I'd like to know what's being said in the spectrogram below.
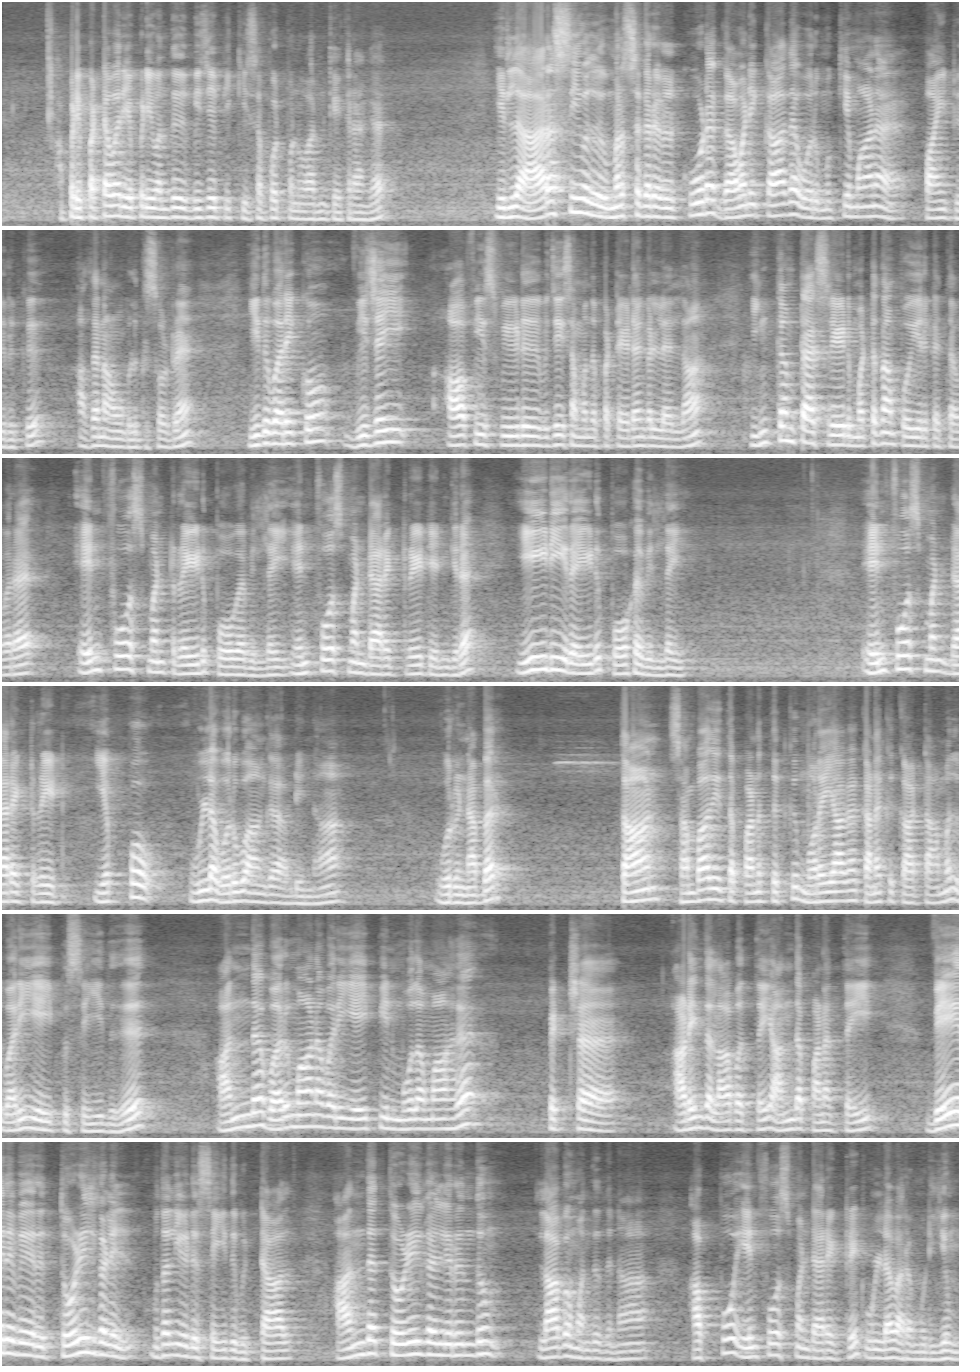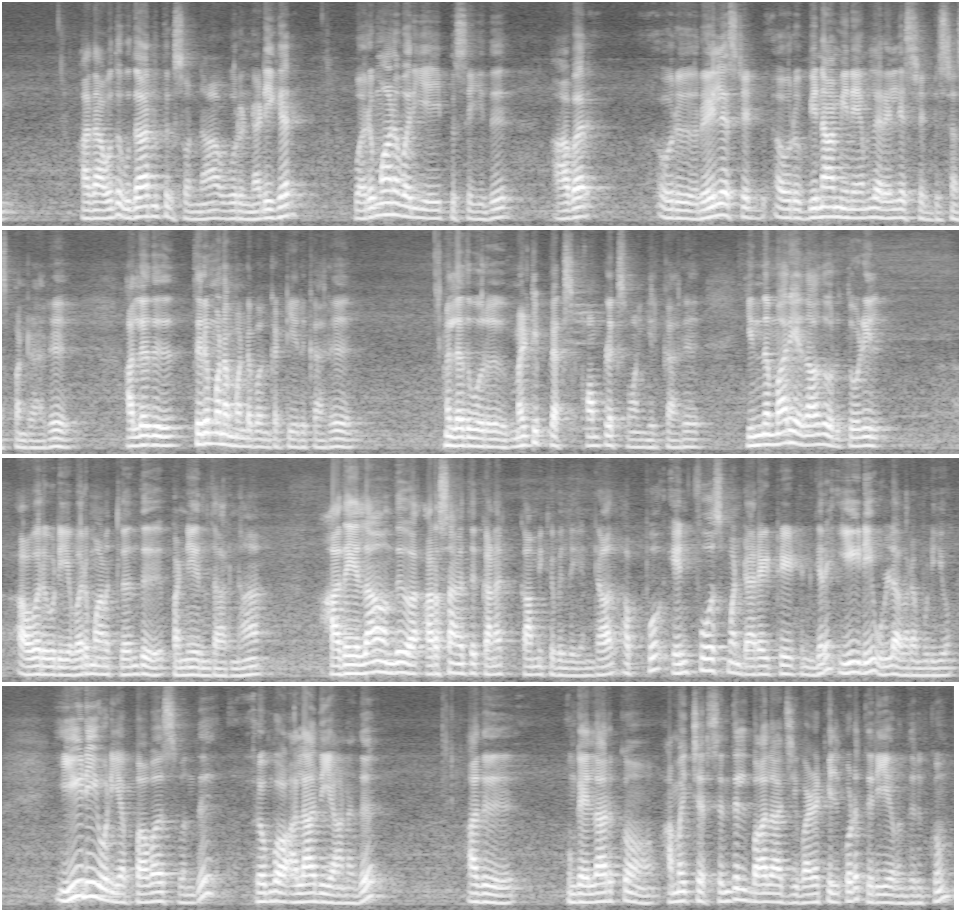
அப்படிப்பட்டவர் எப்படி வந்து பிஜேபிக்கு சப்போர்ட் பண்ணுவார்னு கேட்குறாங்க இதில் அரசியல் விமர்சகர்கள் கூட கவனிக்காத ஒரு முக்கியமான பாயிண்ட் இருக்குது அதை நான் உங்களுக்கு சொல்கிறேன் இது வரைக்கும் விஜய் ஆஃபீஸ் வீடு விஜய் சம்மந்தப்பட்ட இடங்கள்ல எல்லாம் இன்கம் டேக்ஸ் ரெய்டு மட்டும்தான் போயிருக்கே தவிர என்ஃபோர்ஸ்மெண்ட் ரெய்டு போகவில்லை. என்ஃபோர்ஸ்மெண்ட் டைரக்டரேட் என்கிற இடி ரெய்டு போகவில்லை. என்ஃபோர்ஸ்மெண்ட் டைரக்டரேட் எப்போ உள்ளே வருவாங்க அப்படின்னா ஒரு நபர் தான் சம்பாதித்த பணத்துக்கு முறையாக கணக்கு காட்டாமல் வரி ஏய்ப்பு செய்து அந்த வருமான வரி ஏய்ப்பின் மூலமாக பெற்ற அடைந்த லாபத்தை அந்த பணத்தை வேறு வேறு தொழில்களில் முதலீடு செய்து விட்டால் அந்த தொழில்களிலிருந்தும் லாபம் வந்ததுன்னா அப்போது என்ஃபோர்ஸ்மெண்ட் டைரக்டரேட் உள்ளே வர முடியும். அதாவது உதாரணத்துக்கு சொன்னால் ஒரு நடிகர் வருமான வரி ஏய்ப்பு செய்து அவர் ஒரு ரியல் எஸ்டேட் ஒரு பினாமி நேமில் ரியல் எஸ்டேட் பிஸ்னஸ் பண்ணுறாரு அல்லது திருமண மண்டபம் கட்டியிருக்காரு. அல்லது ஒரு மல்டிப்ளெக்ஸ் காம்ப்ளெக்ஸ் வாங்கியிருக்காரு. இந்த மாதிரி ஏதாவது ஒரு தொழில் அவருடைய வருமானத்திலேருந்து பண்ணியிருந்தார்னா அதையெல்லாம் வந்து அரசாங்கத்துக்கு கணக்கு காமிக்கவில்லை என்றால் அப்போது என்ஃபோர்ஸ்மெண்ட் டைரக்டரேட் என்கிற இடி உள்ளே வர முடியும். இடியுடைய பவர்ஸ் வந்து ரொம்ப அலாதியானது. அது உங்கள் எல்லாருக்கும் அமைச்சர் செந்தில் பாலாஜி வழக்கில் கூட தெரிய வந்திருக்கும்.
